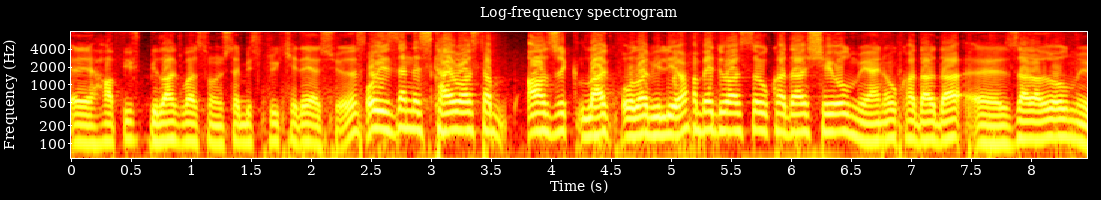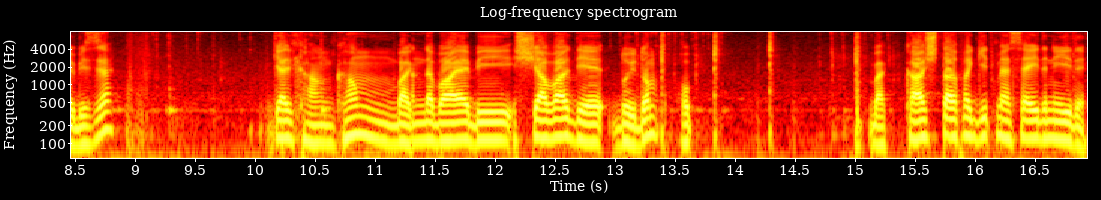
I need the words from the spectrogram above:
e, hafif bir lag var sonuçta biz Türkiye'de yaşıyoruz. O yüzden de Skywars'ta azıcık lag olabiliyor. Ama Bedwars'ta o kadar şey olmuyor yani o kadar da e, zararlı olmuyor bize. Gel kankam bak bende bayağı bir eşya var diye duydum. Hop. Bak karşı tarafa gitmeseydin iyiydi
